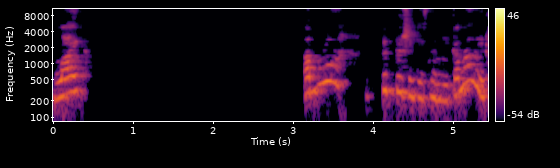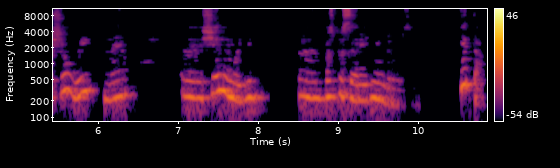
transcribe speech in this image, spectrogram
лайк, або підпишитесь на мій канал, якщо ви не, ще не мої безпосередні друзі. І так,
